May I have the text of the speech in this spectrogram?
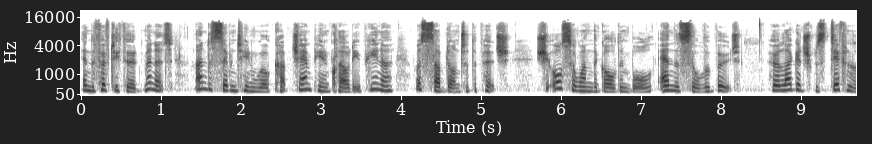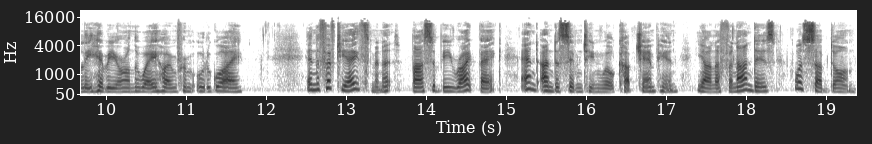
In the 53rd minute, under 17 World Cup champion Claudia Pina was subbed onto the pitch. She also won the Golden Ball and the Silver Boot. Her luggage was definitely heavier on the way home from Uruguay. In the 58th minute, Barca B right back and under 17 World Cup champion Jana Fernandez was subbed on.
